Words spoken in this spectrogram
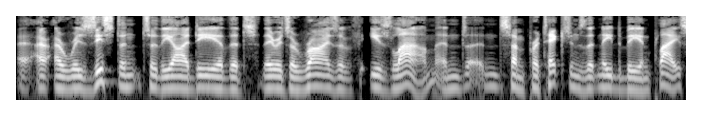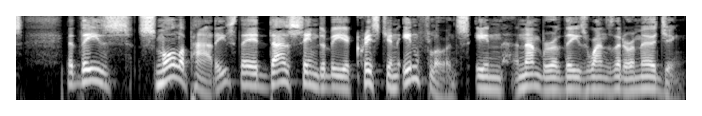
uh, are, resistant to the idea that there is a rise of Islam and, and some protections that need to be in place. But these smaller parties, there does seem to be a Christian influence in a number of these ones that are emerging.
